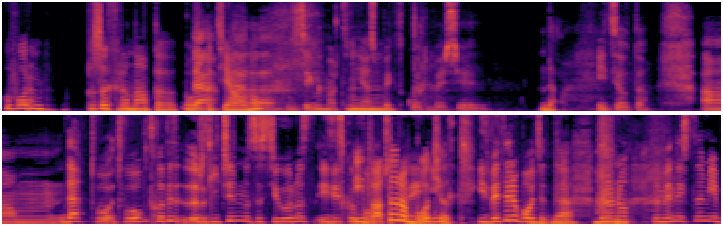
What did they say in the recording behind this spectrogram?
говорим за храната по-специално. Да, да, да. Засегнахме още един аспект, който беше Да. И целта. Ам, да, твой, твой подход е различен, но със сигурност изисква И повече двата тренинг. работят. И двете работят, да. Да. Примерно, на мен наистина ми е...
